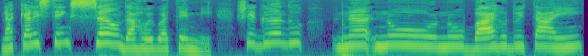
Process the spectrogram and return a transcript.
naquela extensão da rua Iguatemi. Chegando na, no, no bairro do Itaim,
